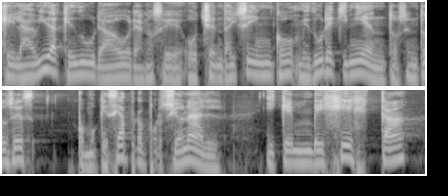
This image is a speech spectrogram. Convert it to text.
que la vida que dura ahora, no sé, 85, me dure 500. Entonces, como que sea proporcional y que envejezca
